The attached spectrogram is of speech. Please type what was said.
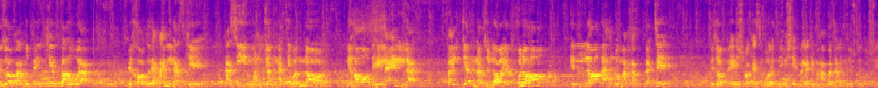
لذا فرمود به اینکه فهو به خاطر همین است که قسیم الجنت و النار لهذه العله فالجنة لا يدخلها الا اهل محبته. لذا بهش را کسی وارد نمیشه مگر که محبت علی داشته باشه.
